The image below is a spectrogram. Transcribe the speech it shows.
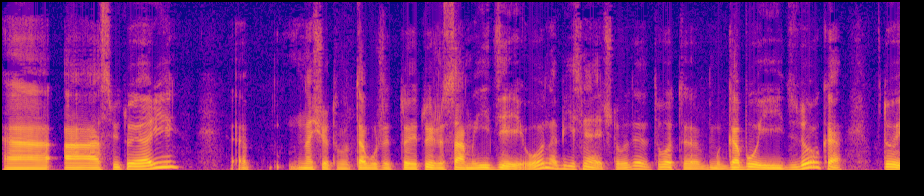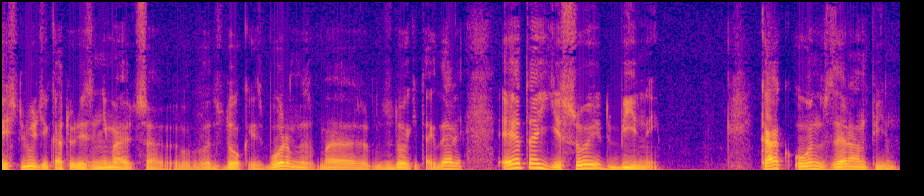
А, а святой Ари э, насчет вот того же, той, той же самой идеи, он объясняет, что вот этот вот э, габой и дздока, то есть люди, которые занимаются вот, сдокой, сбором сдоки и так далее, это есоид бины, как он в зеранпин.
